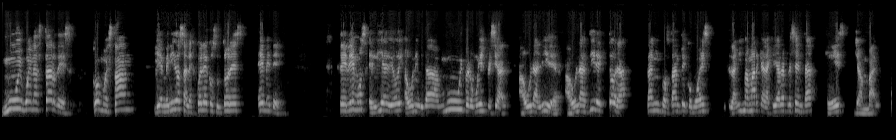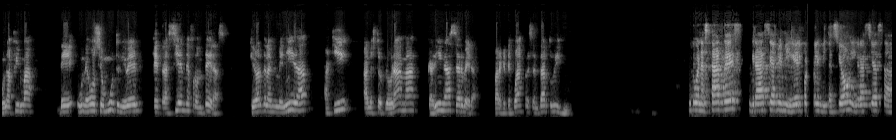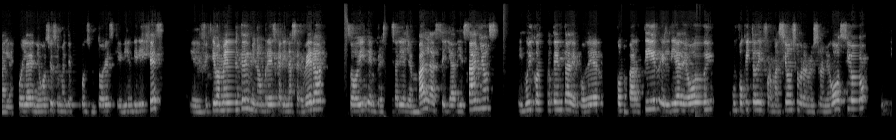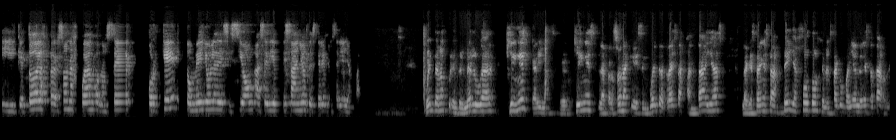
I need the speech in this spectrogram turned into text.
Muy buenas tardes, ¿cómo están? Bienvenidos a la Escuela de Consultores MT. Tenemos el día de hoy a una invitada muy, pero muy especial, a una líder, a una directora tan importante como es la misma marca a la que ella representa, que es Jambal, una firma de un negocio multinivel que trasciende fronteras. Quiero darte la bienvenida aquí a nuestro programa, Karina Cervera, para que te puedas presentar tú mismo. Muy buenas tardes. Gracias, Luis Miguel, por la invitación y gracias a la Escuela de Negocios y MT Consultores que bien diriges. efectivamente, mi nombre es Karina Cervera, soy empresaria Yambal hace ya 10 años y muy contenta de poder compartir el día de hoy un poquito de información sobre nuestro negocio y que todas las personas puedan conocer por qué tomé yo la decisión hace 10 años de ser empresaria Yambal. Cuéntanos, en primer lugar, quién es Karina quién es la persona que se encuentra atrás de estas pantallas, la que está en estas bellas fotos que nos está acompañando en esta tarde.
